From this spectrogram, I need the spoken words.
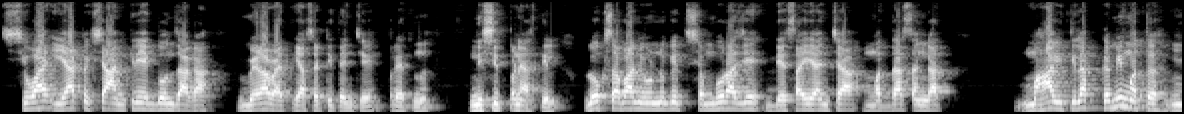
शिवाय यापेक्षा आणखी एक दोन जागा मिळाव्यात यासाठी त्यांचे प्रयत्न निश्चितपणे असतील. लोकसभा निवडणुकीत शंभूराजे देसाई यांच्या मतदारसंघात महायुतीला कमी मतं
